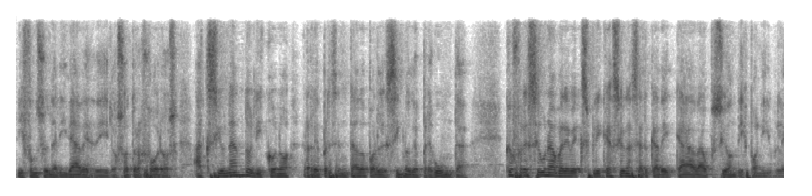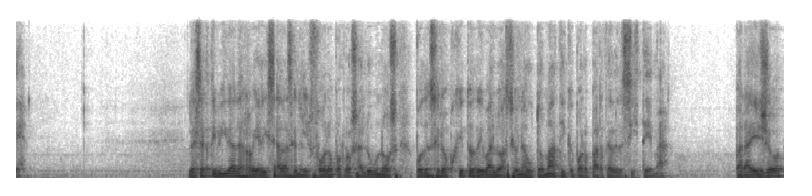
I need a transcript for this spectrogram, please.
y funcionalidades de los otros foros accionando el icono representado por el signo de pregunta, que ofrece una breve explicación acerca de cada opción disponible. Las actividades realizadas en el foro por los alumnos pueden ser objeto de evaluación automática por parte del sistema. Para ello,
